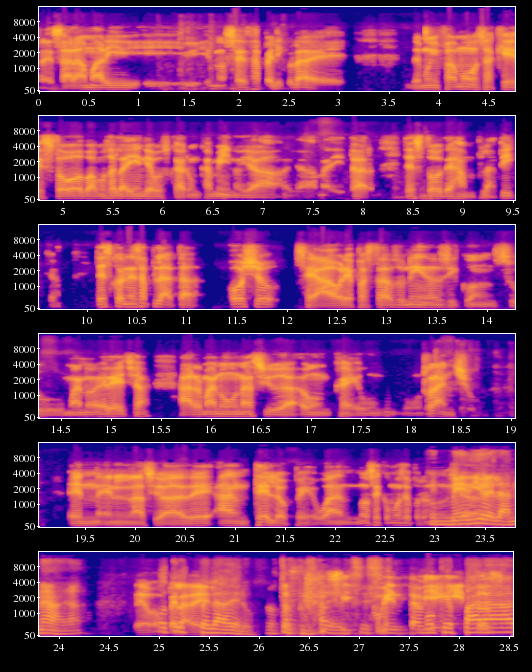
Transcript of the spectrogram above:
Rezar a Mari y, no sé, esa película de, muy famosa, que es todos vamos a la India a buscar un camino y a, y a meditar. Entonces todos dejan platica. Entonces con esa plata, Osho se abre para Estados Unidos y con su mano derecha arman una ciudad, un, un, rancho en, en, la ciudad de Antelope, o no sé cómo se pronuncia. En medio de la nada. De un Otro peladero. Otro peladero. 50 Como que para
